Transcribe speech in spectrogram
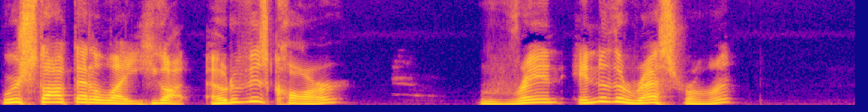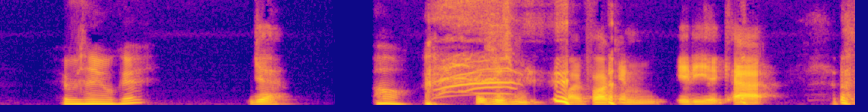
We're stopped at a light. He got out of his car, ran into the restaurant. Everything okay? yeah. Oh, It's just my fucking idiot cat.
